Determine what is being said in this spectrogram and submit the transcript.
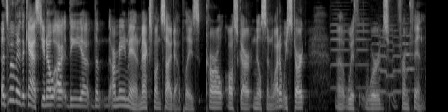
Let's move into the cast. You know, our the uh, the our main man Max von Sydow plays Carl Oscar Nilsson. Why don't we start uh, with words from Finn?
